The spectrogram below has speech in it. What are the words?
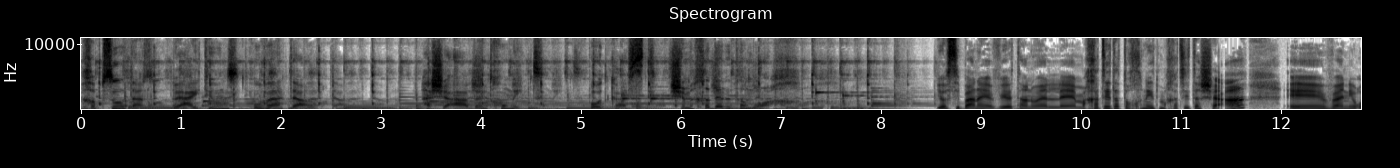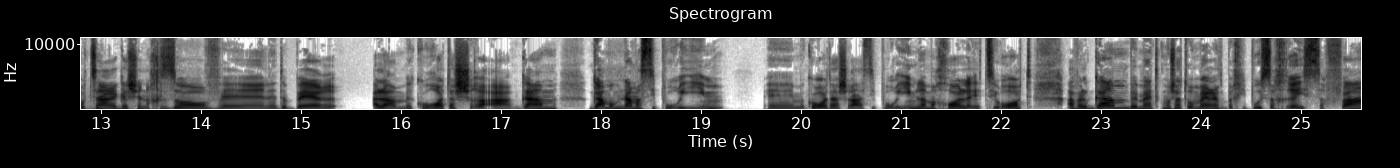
חפשו אותנו ב iTunes ובאתר. השעה הבינתחומית, פודקאסט שמחדד את המוח. יוסי בנאי יביא אותנו אל אה, מחצית התוכנית, מחצית השעה, אה, ואני רוצה רגע שנחזור ונדבר על המקורות השראה, גם, גם אמנם הסיפוריים, אה, מקורות ההשראה הסיפוריים למחול, ליצירות, אבל גם באמת, כמו שאת אומרת, בחיפוש אחרי שפה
